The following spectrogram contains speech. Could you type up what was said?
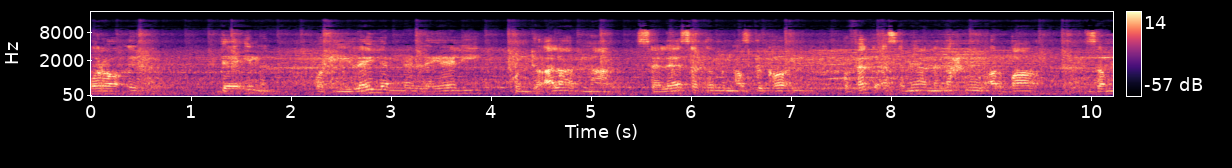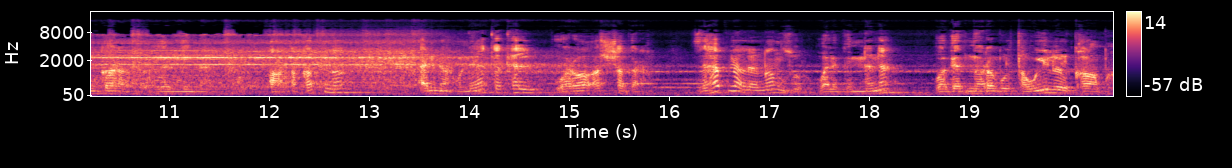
ورائها. دائما. وفي ليلة من الليالي كنت ألعب مع ثلاثة من أصدقائي وفجأة سمعنا نحن الأربعة زمجرة غريبة. اعتقدنا أن هناك كلب وراء الشجرة. ذهبنا لننظر ولكننا وجدنا رجل طويل القامة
